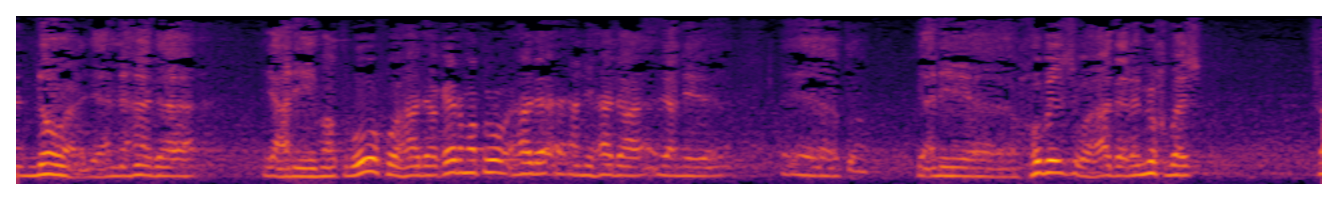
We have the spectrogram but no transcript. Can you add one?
النوع لأن هذا يعني مطبوخ وهذا غير مطبوخ. هذا يعني هذا يعني يعني خبز وهذا لم يخبز. ف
